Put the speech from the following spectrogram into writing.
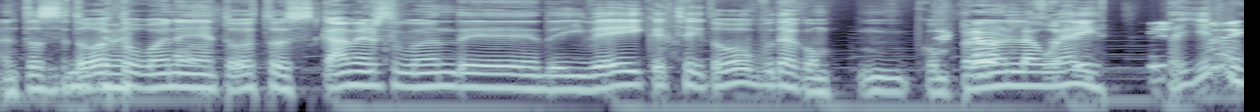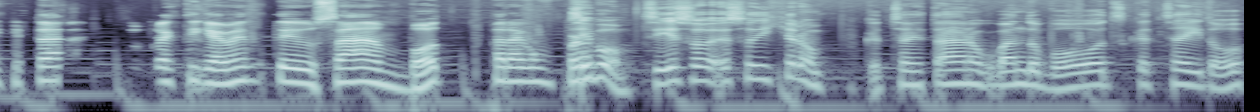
Entonces todos estos weones, todos estos scammers, weón, de, de eBay, ¿cachai? Todo, puta, com- compraron la weá y está lleno. Es que está, prácticamente usaban bot para comprar. Sí, sí, eso, eso dijeron, ¿cachai? Estaban ocupando bots, ¿cachai? Y todo.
